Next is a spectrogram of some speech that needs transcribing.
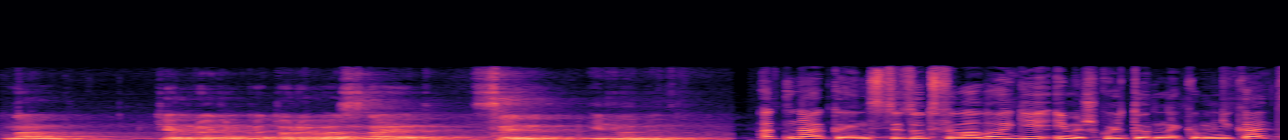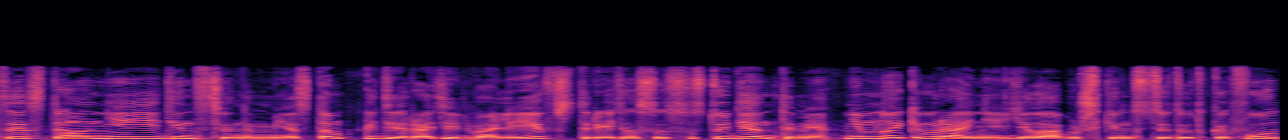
нам, тем людям, которые вас знают, ценят и любят. Однако Институт филологии и межкультурной коммуникации стал не единственным местом, где Разиль Валеев встретился со студентами. Немногим ранее Елабужский институт КФУ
